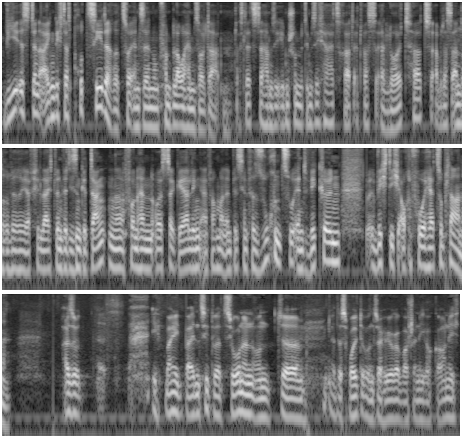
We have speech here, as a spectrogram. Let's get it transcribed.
wie ist denn eigentlich das Prozedere zur Entsendung von Blauhelmsoldaten? Das letzte haben Sie eben schon mit dem Sicherheitsrat etwas erläutert, aber das andere wäre ja vielleicht, wenn wir diesen Gedanken von Herrn Oyster-Gerling einfach mal ein bisschen versuchen zu entwickeln, wichtig auch vorher zu planen. Also äh, ich meine, die beiden Situationen, und äh, das wollte unser Hörer wahrscheinlich auch gar nicht,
